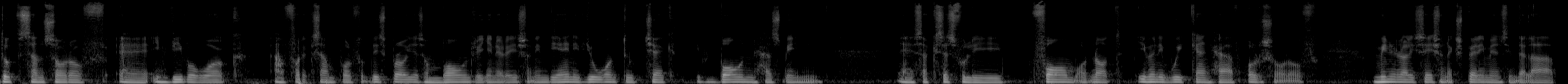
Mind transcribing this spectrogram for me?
do some sort of uh, in vivo work. For example, for this project on bone regeneration, in the end, if you want to check if bone has been uh, successfully formed or not, even if we can have all sort of mineralization experiments in the lab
